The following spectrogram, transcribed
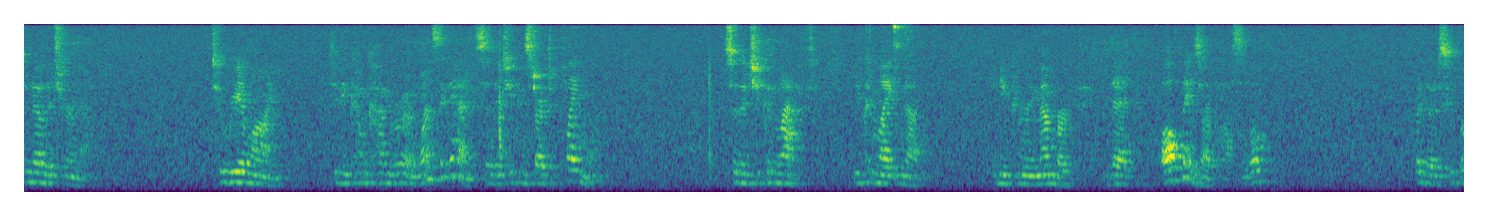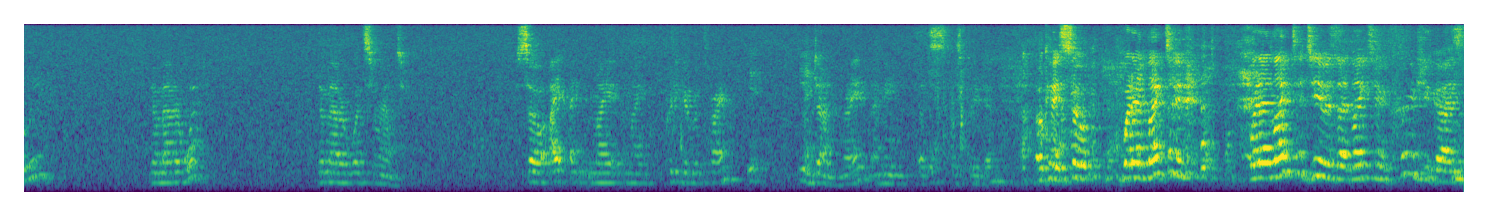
To know that you're enough. To realign. To become congruent once again, so that you can start to play more. So that you can laugh. You can lighten up. And you can remember that all things are possible for those who believe. No matter what. No matter what surrounds you. So I, I, am I, am I pretty good with time? I'm done, right? I mean, that's, that's pretty good. Okay, so what I'd like to, what I'd like to do is I'd like to encourage you guys,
